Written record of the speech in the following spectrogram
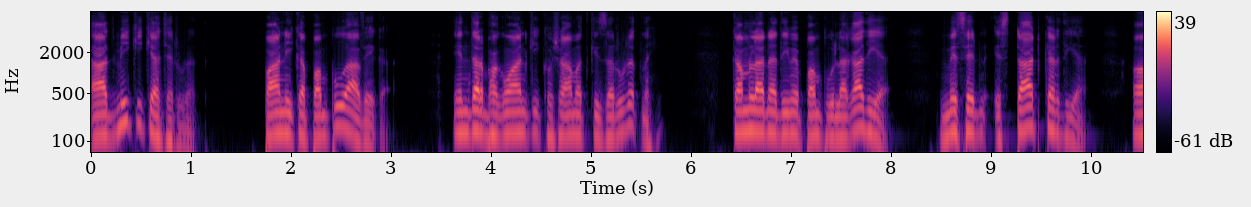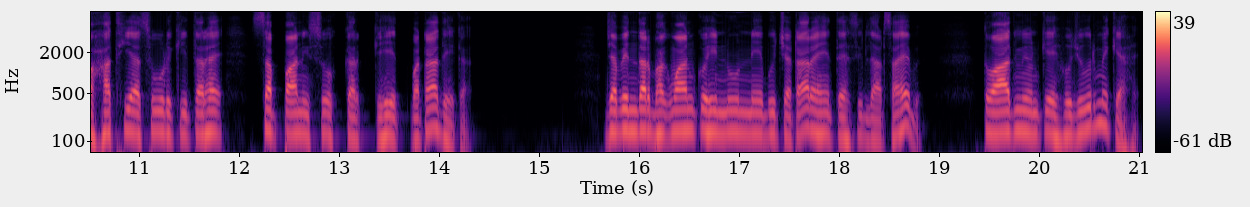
आदमी की क्या ज़रूरत? पानी का पंपू आवेगा। इंदर भगवान की खुशामद की ज़रूरत नहीं। कमला नदी में पंपू लगा दिया, मिसिन स्टार्ट कर दिया और हथिया सूढ़ की तरह सब पानी सूख कर खेत पटा देगा। जब इंदर भगवान को ही नून, नेबू चटा रहे हैं तहसीलदार साहब तो आदमी उनके हुजूर में क्या है?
